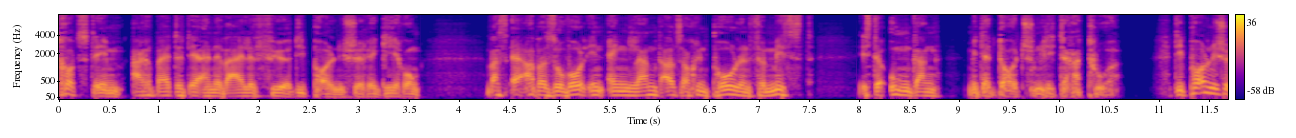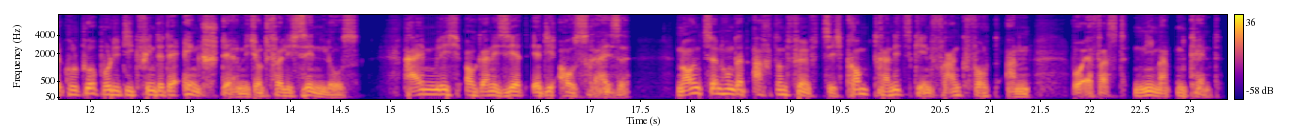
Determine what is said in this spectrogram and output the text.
Trotzdem arbeitet er eine Weile für die polnische Regierung. Was er aber sowohl in England als auch in Polen vermisst, ist der Umgang mit der deutschen Literatur. Die polnische Kulturpolitik findet er engstirnig und völlig sinnlos. Heimlich organisiert er die Ausreise. 1958 kommt Tranitzky in Frankfurt an, wo er fast niemanden kennt.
